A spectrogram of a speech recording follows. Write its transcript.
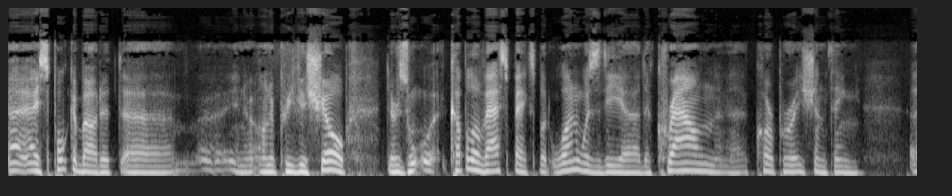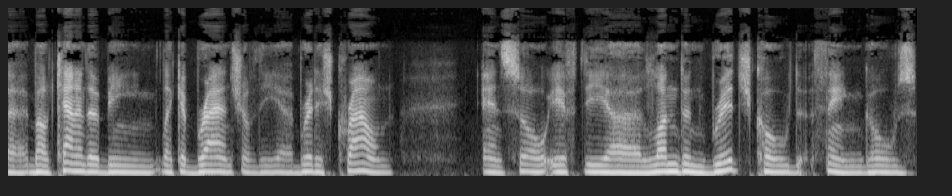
I, spoke about it uh, you know, on a previous show. There's a couple of aspects, but one was the uh, the Crown uh, Corporation thing uh, about Canada being like a branch of the uh, British Crown. And so, if the uh, London Bridge Code thing goes,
